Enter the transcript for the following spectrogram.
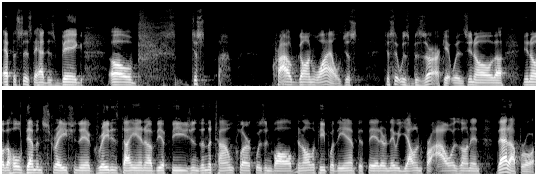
Ephesus. They had this big, oh, just crowd gone wild. Just, just it was berserk. It was, you know, the, you know, the whole demonstration there. Great is Diana of the Ephesians, and the town clerk was involved, and all the people at the amphitheater, and they were yelling for hours on end. That uproar,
